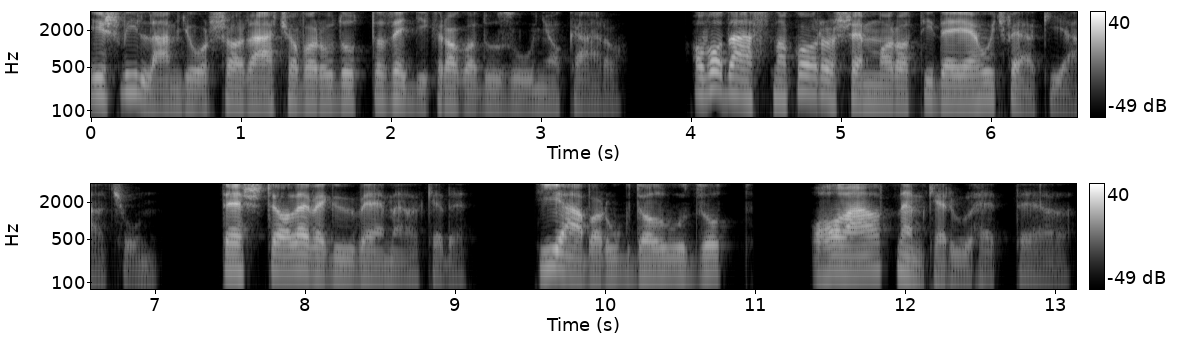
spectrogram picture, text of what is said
és villámgyorsan rácsavarodott az egyik ragadozó nyakára. A vadásznak arra sem maradt ideje, hogy felkiáltson. Teste a levegőbe emelkedett. Hiába rugdalódzott, a halált nem kerülhette el.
